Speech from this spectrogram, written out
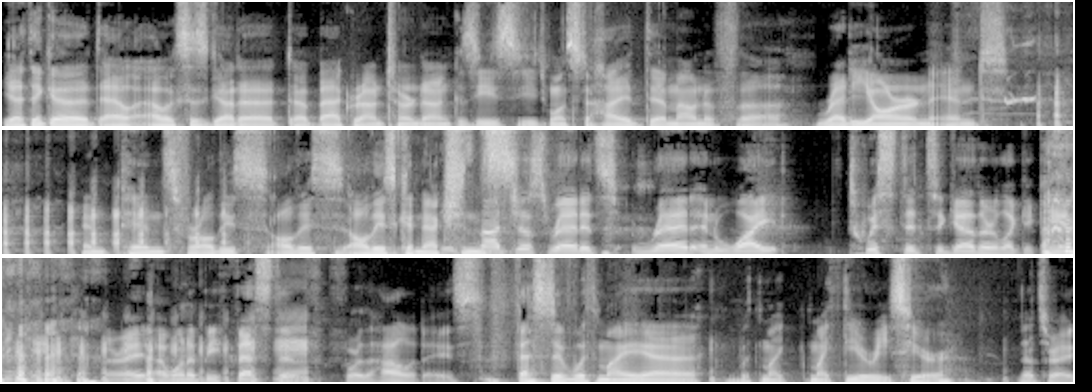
Yeah, I think uh, Alex has got a, a background turned on because he's he wants to hide the amount of uh, red yarn and and pins for all these all these all these connections. It's not just red; it's red and white twisted together like a candy cane. all right, I want to be festive for the holidays. festive with my uh, with my my theories here. That's right.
